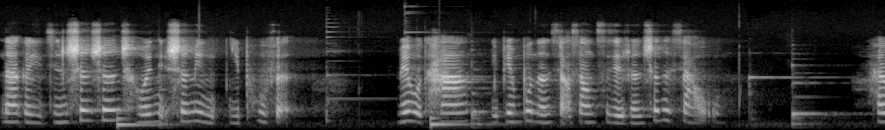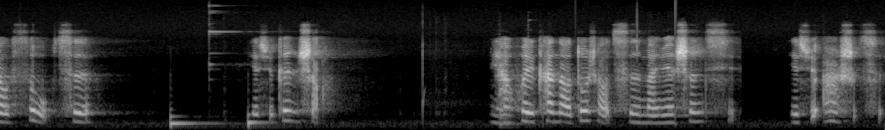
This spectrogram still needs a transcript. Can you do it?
那个已经深深成为你生命一部分？没有他，你便不能想象自己人生的下午。还有四五次，也许更少。你还会看到多少次满月升起？也许二十次。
